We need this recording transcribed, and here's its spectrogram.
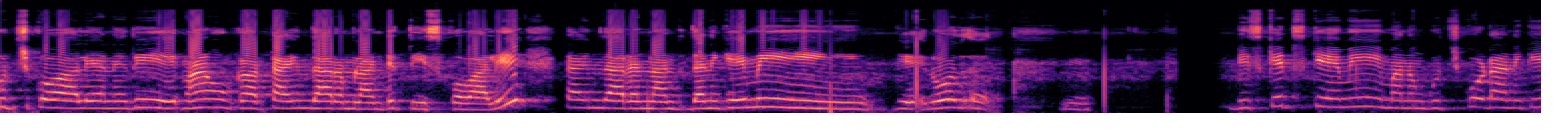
గుచ్చుకోవాలి అనేది మనం ఒక టైం దారం లాంటిది తీసుకోవాలి. టైం దారం లాంటి దానికి ఏమీ రోజు బిస్కెట్స్కి ఏమి మనం గుచ్చుకోవడానికి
